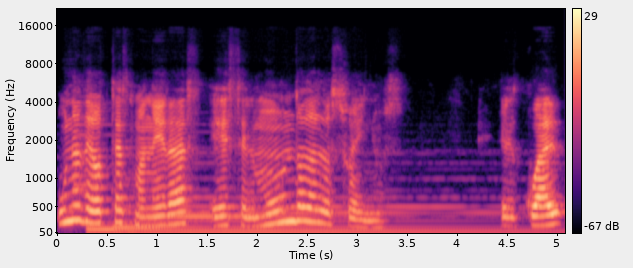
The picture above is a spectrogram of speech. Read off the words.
Una de otras maneras es el mundo de los sueños, el cual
